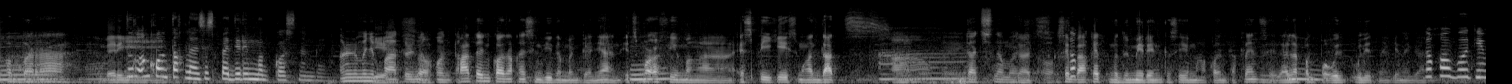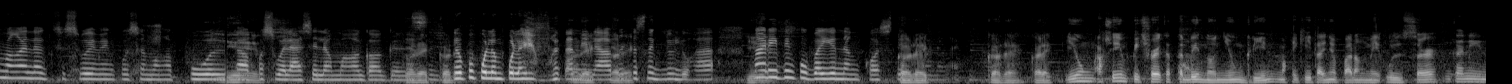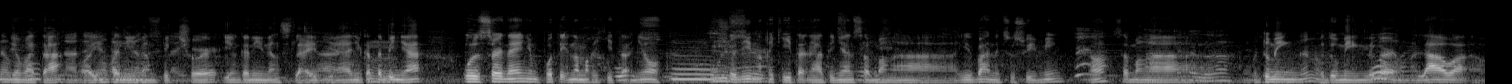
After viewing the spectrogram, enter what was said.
Kabara. Very... So, ang contact lenses pwede rin mag-cause ng ganyan. Ano naman yung Yes. pattern So, ng contact? Pattern contact lens hindi naman ganyan. It's more of yung mga SPKs, mga dots. Ah, okay. That's naman. Dots. Oo. Kasi bakit madumi rin kasi yung mga contact lens eh. Lalo na pag paulit-ulit na ginagamit. Talk about yung mga nagsuswimming po sa mga pool, Yes. tapos wala silang mga goggles. Correct, correct. Napupulang-pula yung mata Correct, nila, after, correct. tapos nagluluha. Yes. Mari din po ba yun ng cost din Correct. po ng Correct, correct. Yung, actually, yung picture katabi nun, yung green, makikita nyo parang may ulcer Yung kanina. yung mata. natin, O, yung kaninang slide. picture, yung kaninang slide. Yan. Yan, yung katabi niya. Ulcer na yan, yung puti na makikita nyo. Usually, nakikita natin yan sa mga, yung ba, nagsuswimming, no? Sa mga Maduming, ano. maduming lugar, mga lawa. O,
